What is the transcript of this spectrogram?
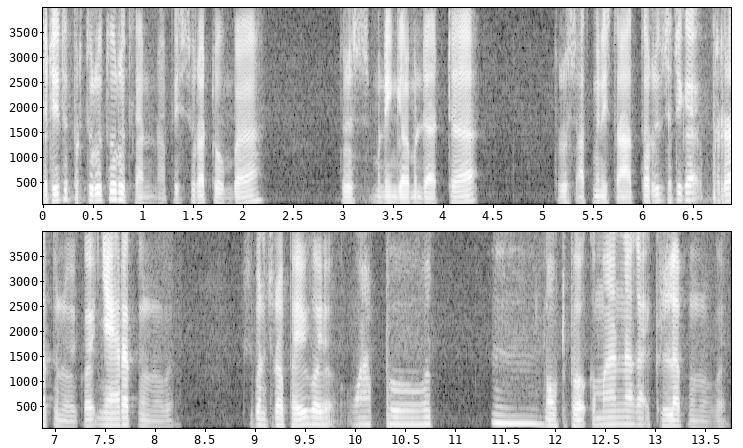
jadi itu berturut-turut kan habis surat domba terus meninggal mendadak terus administrator itu jadi kayak berat ngono kayak nyeret ngono keuskupan Surabaya kayak wabot Hmm. mau dibawa ke mana kayak gelap ngono kayak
